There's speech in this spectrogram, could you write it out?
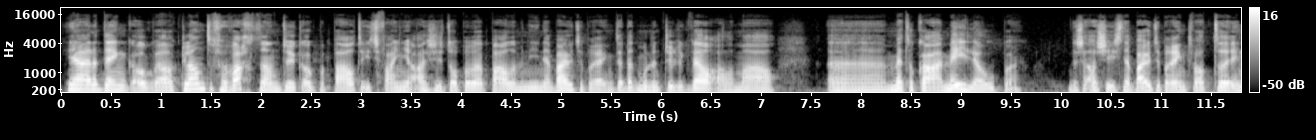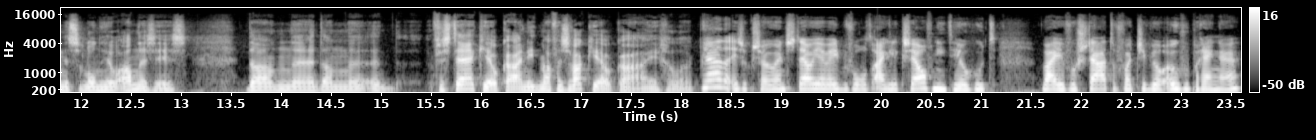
Ja, dat denk ik ook wel. Klanten verwachten dan natuurlijk ook bepaald iets van je als je het op een bepaalde manier naar buiten brengt. En dat moet natuurlijk wel allemaal eh, met elkaar meelopen. Dus als je iets naar buiten brengt wat eh, in het salon heel anders is, dan, eh, dan versterk je elkaar niet, maar verzwak je elkaar eigenlijk. Ja, dat is ook zo. En stel, jij weet bijvoorbeeld eigenlijk zelf niet heel goed waar je voor staat of wat je wil overbrengen.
